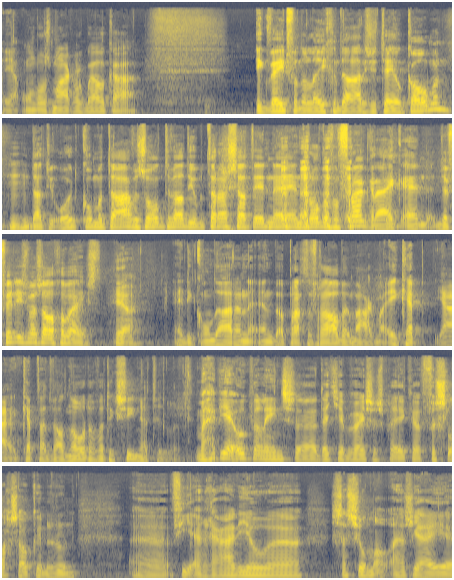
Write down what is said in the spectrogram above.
ja, onlosmakelijk bij elkaar. Ik weet van de legendarische Theo Komen Mhm. dat hij ooit commentaar verzond terwijl hij op het terras zat in, eh, in de Ronde van Frankrijk. En de finish was al geweest. ja. En die kon daar een, een prachtig verhaal bij maken. Maar ik heb, ja, ik heb dat wel nodig wat ik zie natuurlijk. Maar heb jij ook wel eens eh, dat je bij wijze van spreken verslag zou kunnen doen eh, via een radiostation als jij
